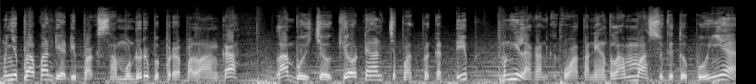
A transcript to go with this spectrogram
Menyebabkan dia dipaksa mundur beberapa langkah. Lampu hijau Gyo dengan cepat berkedip Menghilangkan kekuatan yang telah memasuki tubuhnya.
